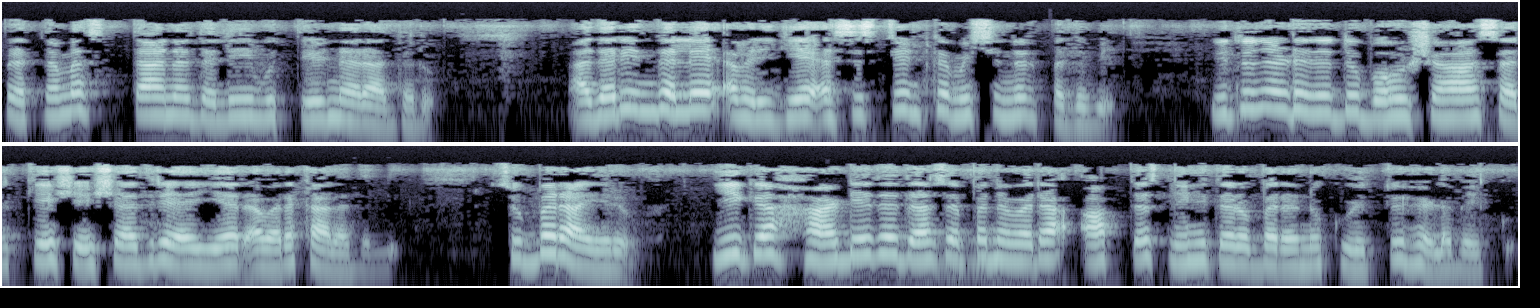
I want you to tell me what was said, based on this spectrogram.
ಪ್ರಥಮ ಸ್ಥಾನದಲ್ಲಿ ಉತ್ತೀರ್ಣರಾದರು. ಅದರಿಂದಲೇ ಅವರಿಗೆ ಅಸಿಸ್ಟೆಂಟ್ ಕಮಿಷನರ್ ಪದವಿ. ಇದು ನಡೆದದ್ದು ಬಹುಶಃ ಸರ್ ಕೆ ಶೇಷಾದ್ರಿ ಅಯ್ಯರ್ ಅವರ ಕಾಲದಲ್ಲಿ. ಸುಬ್ಬರಾಯರು ಈಗ ಹಾಡ್ಯದ ದಾಸಪ್ಪನವರ ಆಪ್ತ ಸ್ನೇಹಿತರೊಬ್ಬರನ್ನು ಕುಳಿತು ಹೇಳಬೇಕು.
